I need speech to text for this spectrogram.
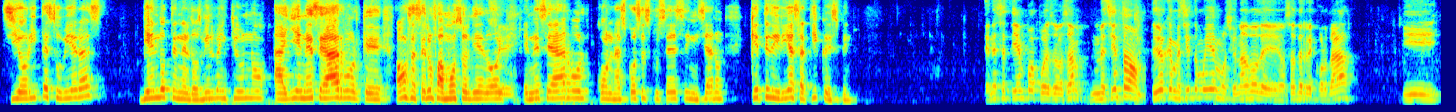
si ahorita estuvieras viéndote en el 2021, ahí en ese árbol que vamos a hacerlo famoso el día de hoy, en ese árbol con las cosas que ustedes iniciaron, ¿qué te dirías a ti, Crispin? En ese tiempo, pues, o sea, me siento, te digo que me siento muy emocionado de, o sea, de recordar y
